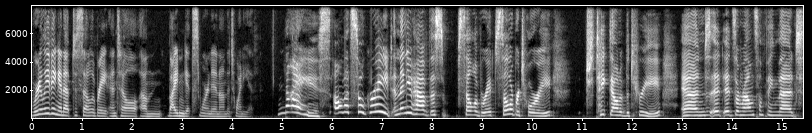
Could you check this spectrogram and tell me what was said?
We're leaving it up to celebrate until um, Biden gets sworn in on the 20th. Nice. Oh, that's so great. And then you have this celebrate celebratory takedown of the tree and it, it's around something that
